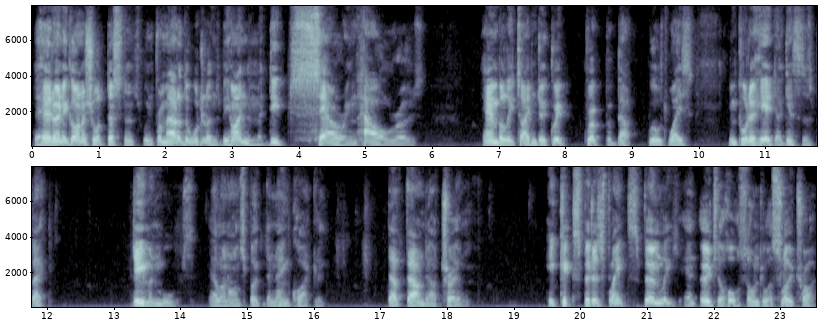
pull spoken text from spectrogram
They had only gone a short distance when from out of the woodlands behind them a deep, soughing howl rose. Amberle tightened her grip, grip about Will's waist and put her head against his back. Demon wolves. Allanon spoke the name quietly. They've found our trail. He kicked Spitter's flanks firmly and urged the horse on to a slow trot.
